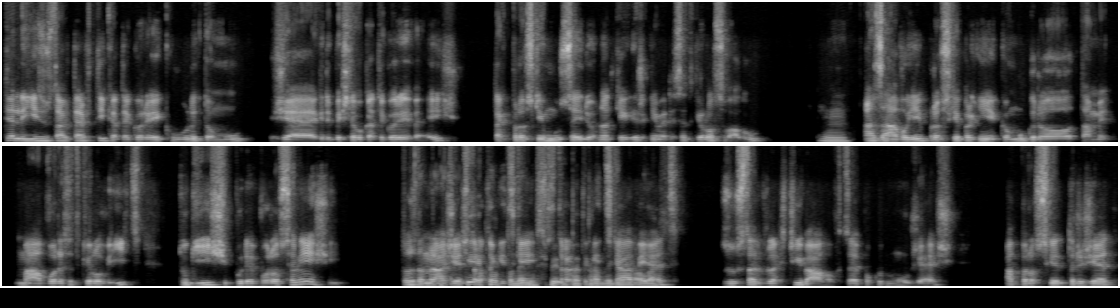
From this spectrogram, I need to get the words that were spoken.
ty lidi zůstávají tady v té kategorii kvůli tomu, že kdyby šli o kategorii vejš, tak prostě musí dohnat těch, řekněme, 10 kg svalů hm, a závodí prostě proti někomu, kdo tam má o 10 kg víc, tudíž bude o dost silnější. To znamená, že je jako strategický, úplně strategická pravidlo, ale- věc zůstat v lehčí váhovce, pokud můžeš, a prostě držet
